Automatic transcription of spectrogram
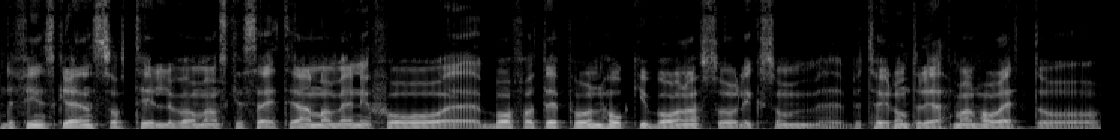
Det finns gränser till vad man ska säga till andra människor. Eh, bara för att det är på en hockeybana så liksom eh, betyder inte det att man har rätt att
